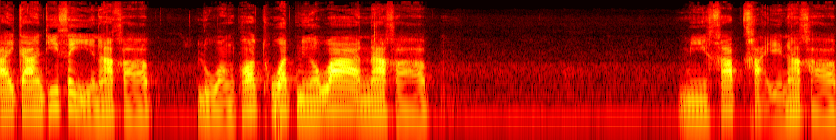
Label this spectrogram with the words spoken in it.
รายการที่สี่นะครับ หลวงพ่อทวดเนื้อว่านนะครับ มีคราบไข่นะครับ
